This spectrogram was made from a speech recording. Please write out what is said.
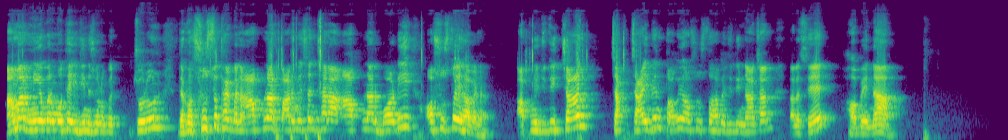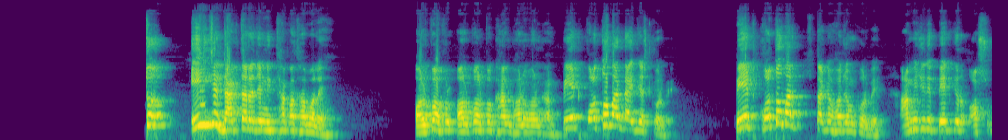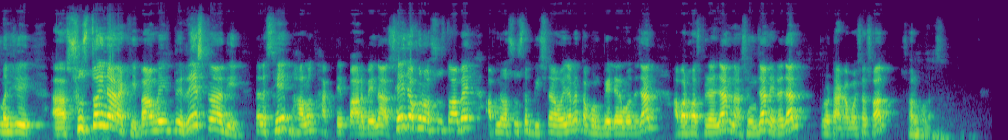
আমার নিয়মের মধ্যে এই জিনিসগুলোকে, চলুন, দেখুন, সুস্থ থাকবেন। আপনার পারমিশন ছাড়া আপনার বডি অসুস্থই হবে না। আপনি যদি চান চাইবেন তবে অসুস্থ হবে, যদি না চান, তাহলে সে হবে না। তো এই যে ডাক্তাররা যে মিথ্যা কথা বলে, অল্প- অল্প অল্প খান, ঘন ঘন খান, পেট কতবার ডাইজেস্ট করবে? পেট কতবার তাকে হজম করবে? আমি যদি পেটকে মানে যদি সুস্থই না রাখি বা আমি যদি রেস্ট না দিই, তাহলে সে ভালো থাকতে পারবে না। সে যখন অসুস্থ হবে, আপনি অসুস্থ, বিছনা হয়ে যাবেন, তখন বেডের মধ্যে যান, আবার হসপিটাল যান নার্সিং যান, এটা যান, পুরো টাকা পয়সা সব সর্বনাশ।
